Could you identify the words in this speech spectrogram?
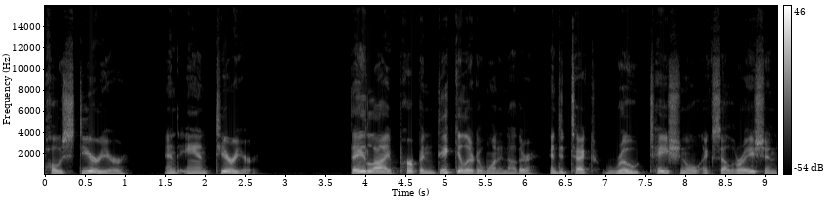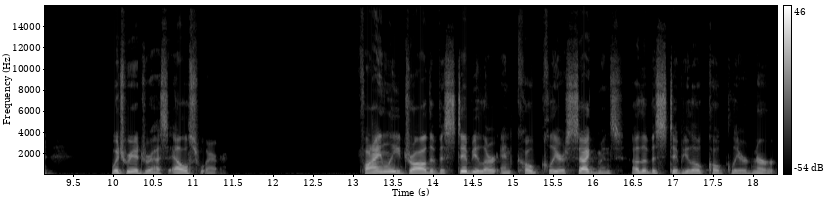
posterior, and anterior. They lie perpendicular to one another and detect rotational acceleration, which we address elsewhere. Finally, draw the vestibular and cochlear segments of the vestibulocochlear nerve.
